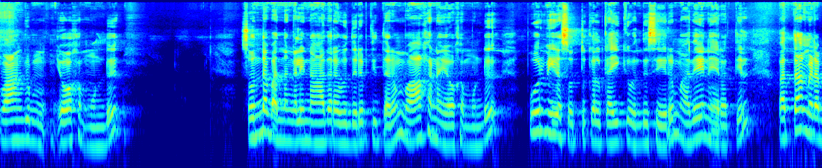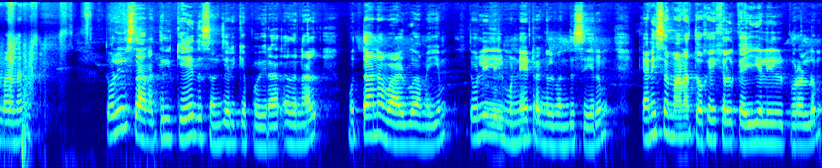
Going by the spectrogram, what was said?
வாங்கும் யோகம் உண்டு. சொந்த பந்தங்களின் ஆதரவு திருப்தி தரும். வாகன யோகம் உண்டு. பூர்வீக சொத்துக்கள் கைக்கு வந்து சேரும். அதே நேரத்தில் பத்தாம் இடமான தொழில் ஸ்தானத்தில் கேது சஞ்சரிக்கப் போகிறார். அதனால் முத்தான வாழ்வு அமையும். தொழிலில் முன்னேற்றங்கள் வந்து சேரும். கணிசமான தொகைகள் கைகளில் புரளும்.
